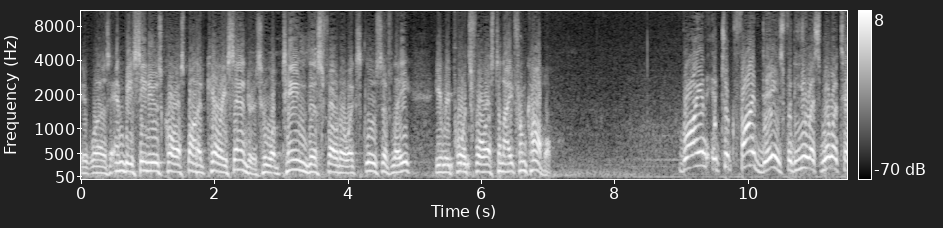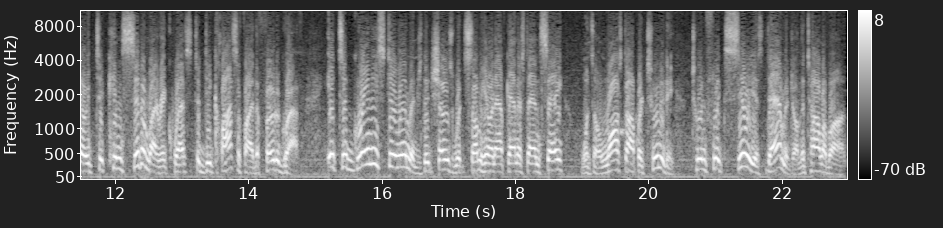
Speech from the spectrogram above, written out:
It was NBC News correspondent Kerry Sanders who obtained this photo exclusively. He reports for us tonight from Kabul. Brian, it took five days for the U.S. military to consider my request to declassify the photograph. It's a grainy still image that shows what some here in Afghanistan say was a lost opportunity to inflict serious damage on the Taliban.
